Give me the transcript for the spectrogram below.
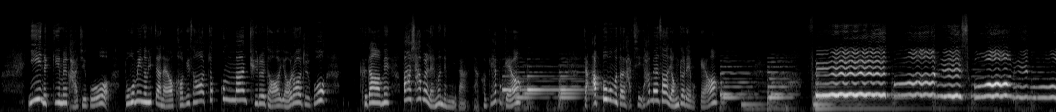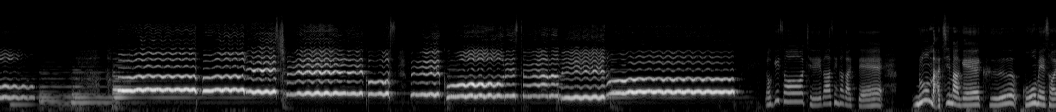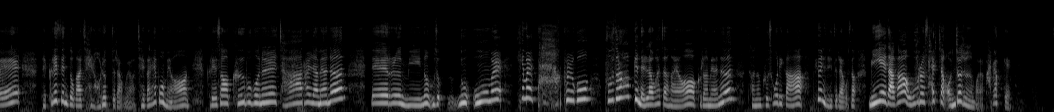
이 느낌을 가지고 도미눔 했잖아요. 거기서 조금만 뒤를 더 열어주고 그 다음에 파샵을 내면 됩니다. 자, 그렇게 해볼게요. 자, 앞부분부터 같이 하면서 연결해 볼게요. 제가 생각할 때, 룸 마지막에 그 고음에서의 데크레센도가 제일 어렵더라고요. 제가 해보면. 그래서 그 부분을 잘 하려면은, 테르미누, 음을 힘을 딱 풀고 부드럽게 내려고 하잖아요. 그러면은 저는 그 소리가 표현이 되더라고요. 그래서 미에다가 우를 살짝 얹어주는 거예요. 가볍게.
